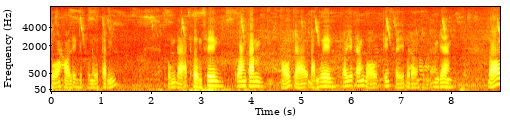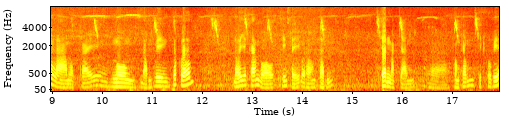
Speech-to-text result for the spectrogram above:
của Hội Liên hiệp Phụ nữ tỉnh cũng đã thường xuyên quan tâm, hỗ trợ, động viên đối với cán bộ, chiến sĩ bộ đội tỉnh An Giang. Đó là một cái nguồn động viên rất lớn đối với cán bộ, chiến sĩ bộ đội tỉnh trên mặt trận ờ, phòng chống dịch Covid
